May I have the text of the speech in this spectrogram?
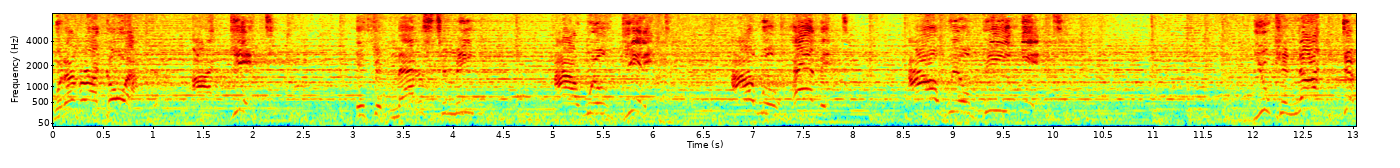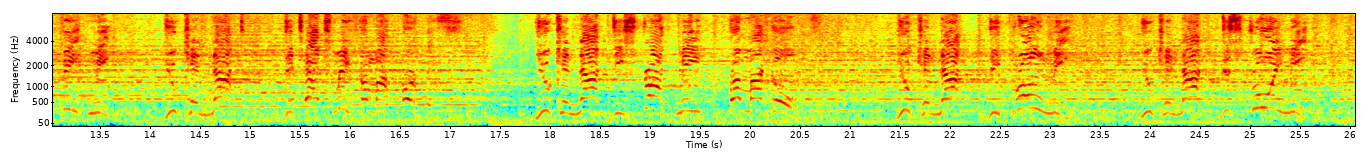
Whatever I go after, I get. If it matters to me, I will get it. I will have it. I will be it. You cannot defeat me. You cannot detach me from my purpose. You cannot distract me from my goals. You cannot dethrone me. Cannot destroy me.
